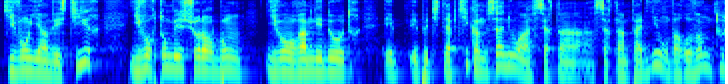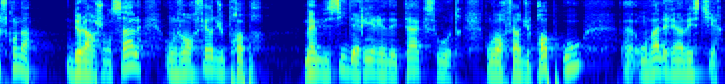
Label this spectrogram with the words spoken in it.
qui vont y investir, ils vont retomber sur leurs bons, ils vont en ramener d'autres, et, petit à petit, comme ça, nous, à un certain, certain palier, on va revendre tout ce qu'on a. De l'argent sale, on va en faire du propre. Même si derrière il y a des taxes ou autre. On va en faire du propre ou euh, on va le réinvestir,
